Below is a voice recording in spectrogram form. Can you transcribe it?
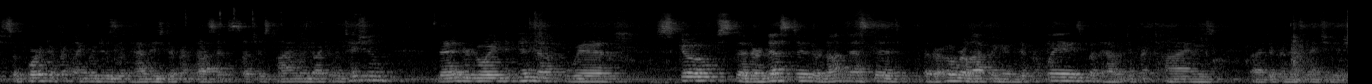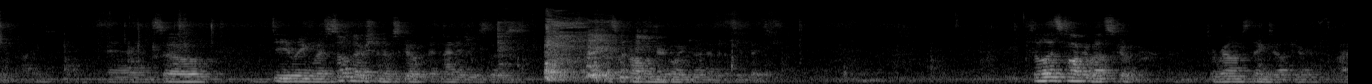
support different languages that have these different facets, such as time and documentation, then you're going to end up with scopes that are nested or not nested, that are overlapping in different ways, but have different times, uh, different instantiation times. And so dealing with some notion of scope that manages those, that's a problem you're going to inevitably face. So let's talk about scope to round things out here. I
